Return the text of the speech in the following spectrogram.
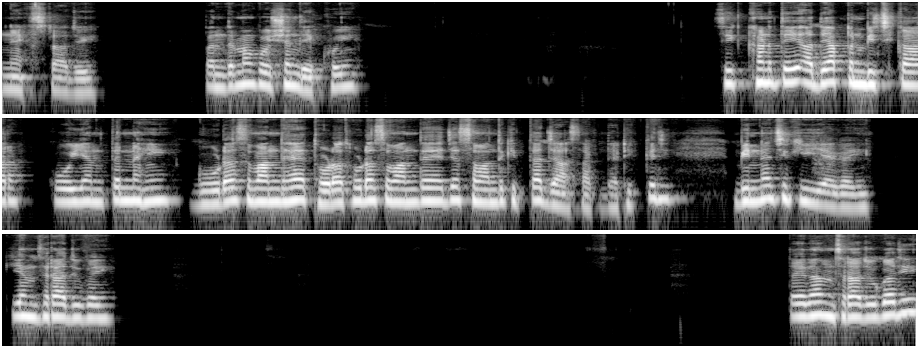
ਨੈਕਸਟ ਆ ਜੀ। 15ਵਾਂ ਕੁਐਸਚਨ ਦੇਖੋ ਜੀ। ਸਿੱਖਣ ਤੇ ਅਧਿਆਪਨ ਵਿਚਕਾਰ ਕੋਈ ਅੰਤਰ ਨਹੀਂ। ਗੂੜਾ ਸੰਬੰਧ ਹੈ ਥੋੜਾ ਥੋੜਾ ਸੰਬੰਧ ਹੈ, ਜਾਂ ਸੰਬੰਧ ਕੀਤਾ ਜਾ ਸਕਦਾ ਠੀਕ ਹੈ ਜੀ? ਵੀ ਇਹਨਾਂ 'ਚ ਕੀ ਹੈਗਾ ਜੀ? ਕੀ ਆਨਸਰ ਆ ਜਾਊਗਾ ਜੀ? ਤਾਂ ਇਹਦਾ ਆਨਸਰ ਆ ਜਾਊਗਾ ਜੀ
